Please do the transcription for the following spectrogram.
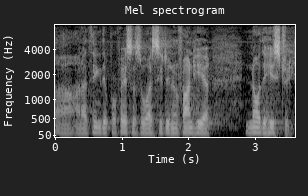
Uh, and I think the professors who are sitting in front here know the history.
